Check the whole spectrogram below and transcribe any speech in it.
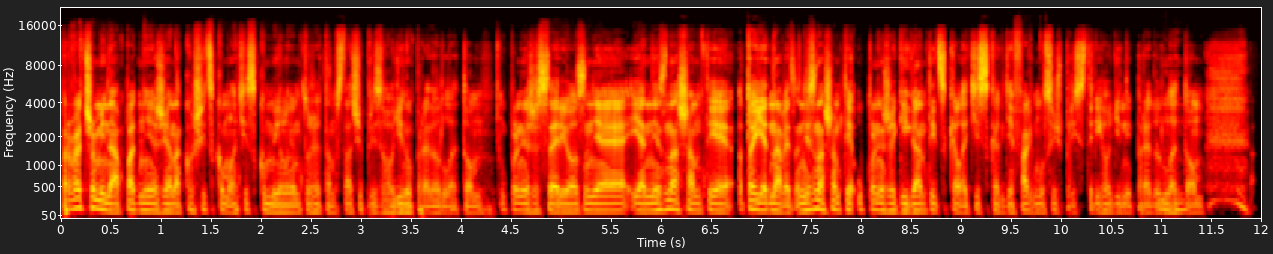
Prvé, čo mi napadne, že ja na Košickom letisku milujem to, že tam stačí prísť hodinu pred odletom. Úplne, že seriózne. Ja neznášam tie, to je jedna vec, neznášam tie úplne, že gigantické letiska, kde fakt musíš prísť 3 hodiny pred mhm. odletom. Mm-hmm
